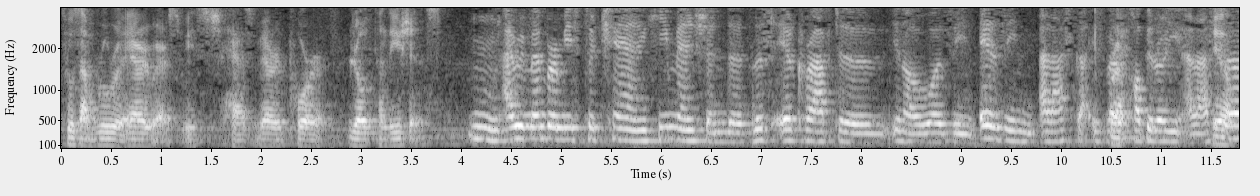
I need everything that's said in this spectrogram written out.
to some rural areas which has very poor road conditions. Mm, I remember Mr. Qian. He mentioned uh, this aircraft, uh, you know, was in is in Alaska. It's very Right. popular in Alaska. Yeah.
